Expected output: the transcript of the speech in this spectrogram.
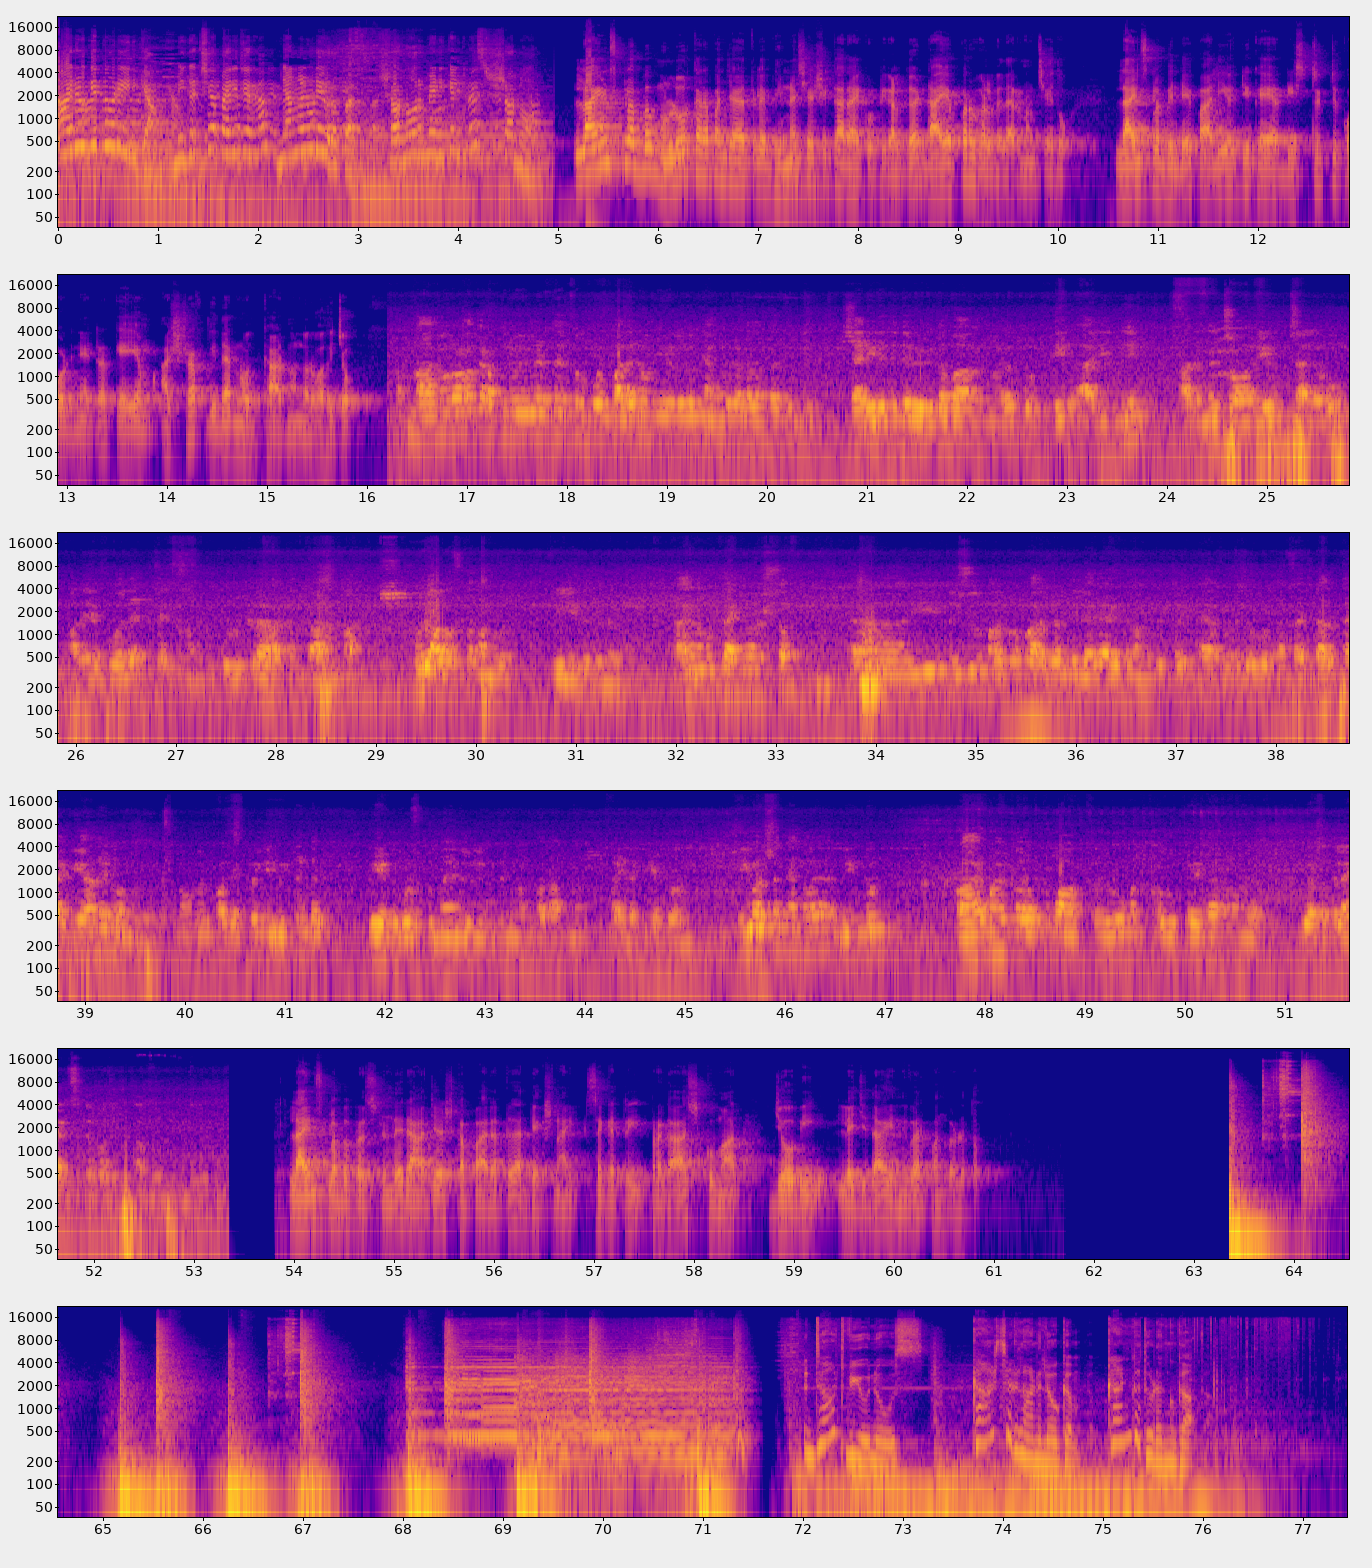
ആരോഗ്യത്തോടെ ഇരിക്കാം. മികച്ച പരിചരണം ഞങ്ങളുടെ ഉറപ്പ്. Shoranur medical trust Shoranur. Lions club Mulloorkara പഞ്ചായത്തിലെ ഭിന്നശേഷിക്കാരായ കുട്ടികൾക്ക് ഡയപ്പറുകൾ വിതരണം ചെയ്തു. ലയൺസ് ക്ലബിന്റെ palliative care district coordinator K M Ashraf വിതരണോദ്ഘാടനം നിർവഹിച്ചു. നാനൂറോളം കിടപ്പ് രോഗികളെടുത്ത് എത്തുമ്പോൾ പല രോഗികളിലും ഞങ്ങൾ കണ്ടതെന്താണെങ്കിൽ ശരീരത്തിന്റെ വിവിധ ഭാഗങ്ങൾ പൊട്ടി അലിഞ്ഞ് അതിന് ചോരയും ചലവും അതേപോലെ ചിലപ്പോൾ നമുക്ക് പുഴുക്കളടക്കം കാണുന്ന ഒരു അവസ്ഥ നമ്മൾ ഫീൽ ചെയ്തിട്ടുണ്ട്. അങ്ങനെ നമുക്ക് കഴിഞ്ഞ വർഷം ഈ തൃശ്ശൂർ മലപ്പുറം പാലക്കാട് ജില്ലയിലായിട്ട് നമുക്ക് ഇത്രയും എയർപോർട്ടുകൾ കൊടുക്കാൻ സാധിച്ചിട്ട് അത് തികയാതെയാണ് വന്നത്. പക്ഷെ നമുക്കൊരു പ്രൊജക്ട് ലിമിറ്റ് ഉണ്ട്. ക്രിയേറ്റ് കൊടുക്കുന്നതിന് ലിമിറ്റ് ഉണ്ട്. നമുക്ക് അതന്ന് വൈൻഡപ്പ് ചെയ്യേണ്ടി വന്നു പക്ഷെ ഈ വർഷം ഞങ്ങൾ വീണ്ടും പ്രായമായിട്ടുള്ളവർക്ക് വാക്കുകളും മറ്റുള്ളതൊക്കെ ആയിട്ടാണ് നമ്മൾ ഈ വർഷത്തെ ലയൻസിന്റെ പ്രൊജക്ട് നടന്നുകൊണ്ടിരിക്കുന്നത്. Lions club president Rajesh Kapparath അധ്യക്ഷനായി. സെക്രട്ടറി പ്രകാശ് കുമാർ ജോബി ലജിത എന്നിവർ പങ്കെടുത്തു. ഡോട്ട് വ്യൂ ന്യൂസ് കാഴ്ചകളാണ് ലോകം. കണ്ടു തുടങ്ങുക.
